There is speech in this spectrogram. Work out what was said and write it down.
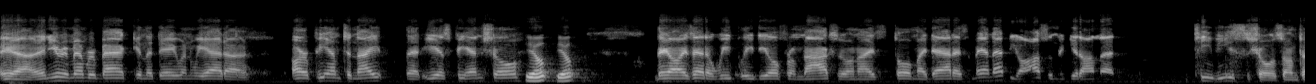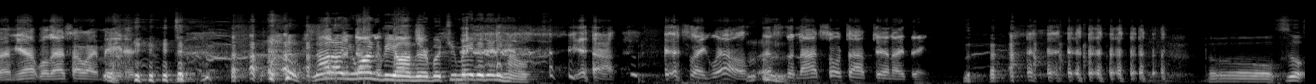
yeah, and you remember back in the day when we had a RPM Tonight, that ESPN show. Yep. Yep. They always had a weekly deal from Knoxville, and I told my dad, I said, "Man, that'd be awesome to get on that." TV show sometime. Yeah, well, that's how I made it. Not how you wanted to be on there, but you made it anyhow. yeah. It's like, well, that's the not so top 10, I think. Oh. So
